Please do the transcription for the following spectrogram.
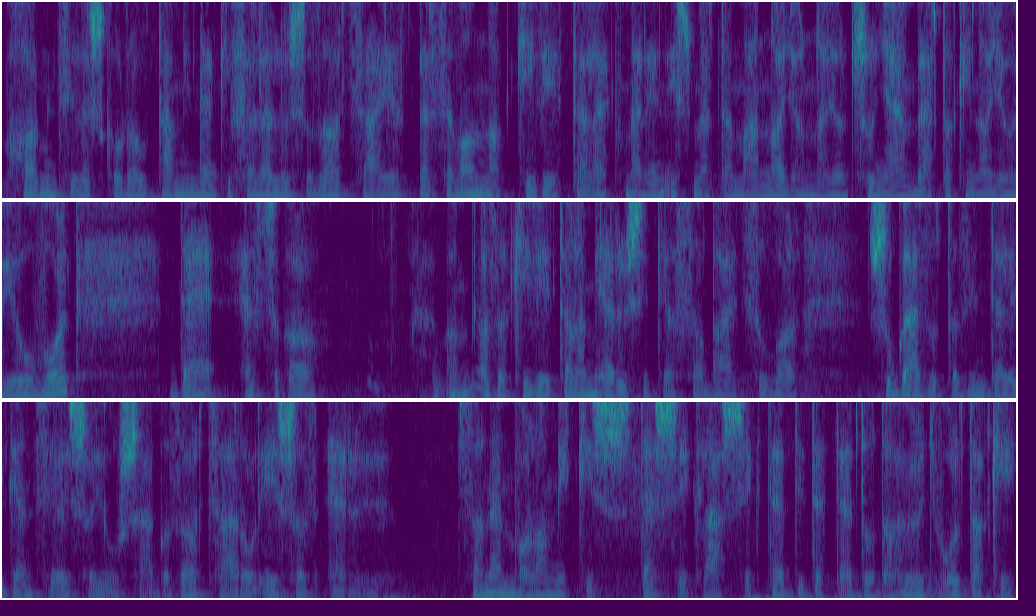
30 éves kora után mindenki felelős az arcáért. Persze vannak kivételek, mert én ismertem már nagyon-nagyon csúnya embert, aki nagyon jó volt, de ez csak a, az a kivétel, ami erősíti a szabályt, szóval sugárzott az intelligencia és a jóság az arcáról, és az erő. Szóval nem valami kis tessék, lássék, tedd ide, tedd oda hölgy volt, aki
